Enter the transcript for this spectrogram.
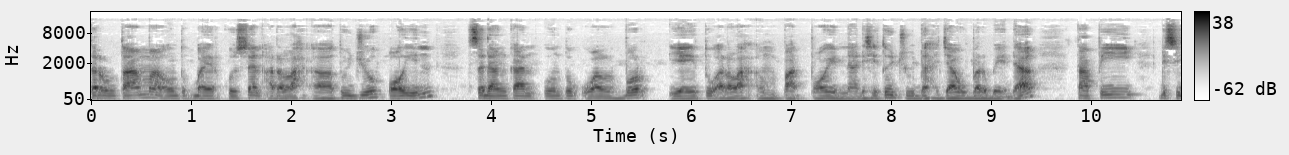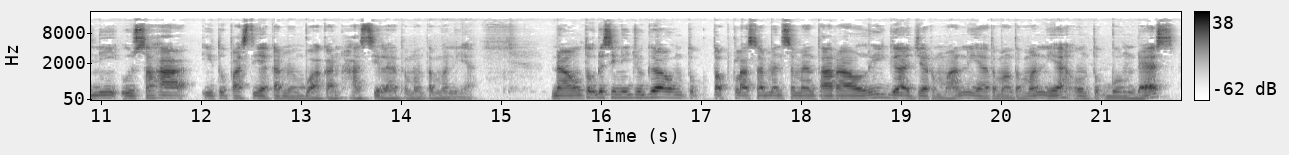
terutama untuk Bayer Kusen adalah uh, 7 poin sedangkan untuk Wolfsburg yaitu adalah 4 poin. Nah, di situ sudah jauh berbeda, tapi di sini usaha itu pasti akan membuahkan hasil ya teman-teman ya. Nah, untuk di sini juga untuk top klasemen sementara Liga Jerman ya teman-teman ya untuk Bundes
